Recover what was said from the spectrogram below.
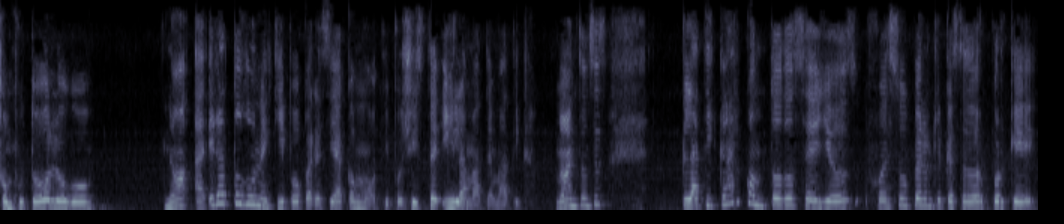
computólogo, ¿no? Ah, era todo un equipo, parecía como tipo chiste y la matemática, ¿no? Entonces, platicar con todos ellos fue súper enriquecedor porque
